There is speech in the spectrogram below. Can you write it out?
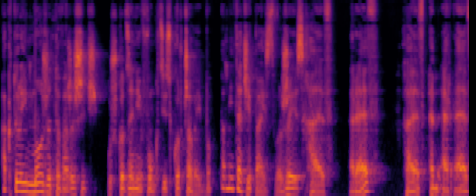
a której może towarzyszyć uszkodzenie funkcji skurczowej, bo pamiętacie Państwo, że jest HF-RF, HF-MRF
